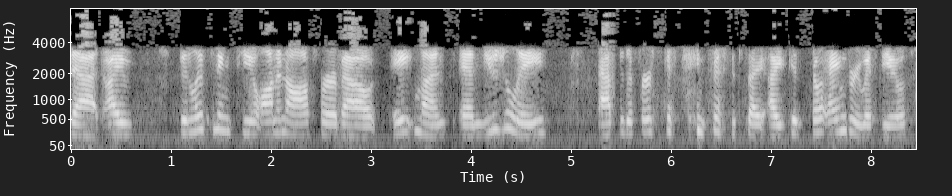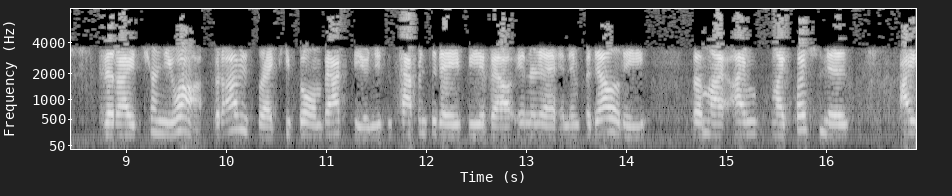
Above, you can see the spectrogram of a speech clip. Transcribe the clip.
that I've been listening to you on and off for about eight months, and usually after the first 15 minutes, I, I get so angry with you that I turn you off. But obviously, I keep going back to you, and you just happen today to be about internet and infidelity. But my I'm my question is, I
